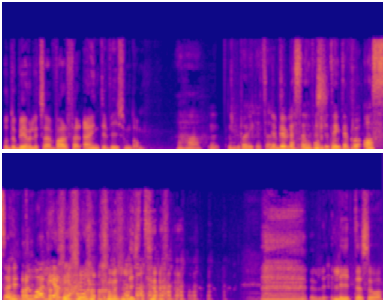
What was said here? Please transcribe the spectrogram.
Och då blev jag lite så här, varför är inte vi som dem? Aha. På vilket sätt? Du blev ledsen för att du tänkte på oss och hur dåliga vi är. lite. Lite så,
